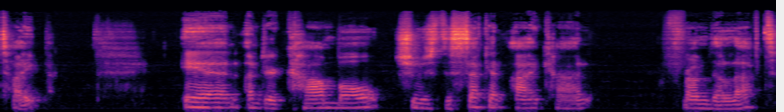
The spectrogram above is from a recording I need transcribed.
type and under combo choose the second icon from the left,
